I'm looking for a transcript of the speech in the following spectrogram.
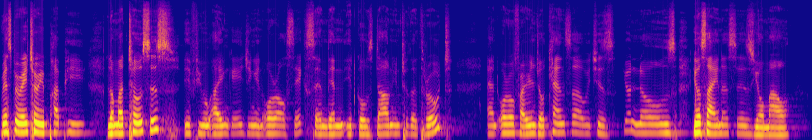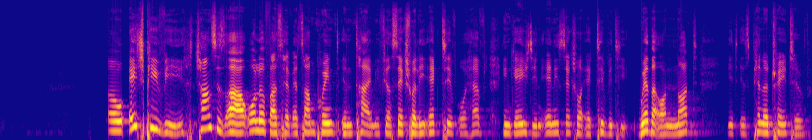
respiratory papillomatosis if you are engaging in oral sex and then it goes down into the throat, and oropharyngeal cancer, which is your nose, your sinuses, your mouth. So HPV, chances are all of us have at some point in time, if you're sexually active or have engaged in any sexual activity, whether or not it is penetrative,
